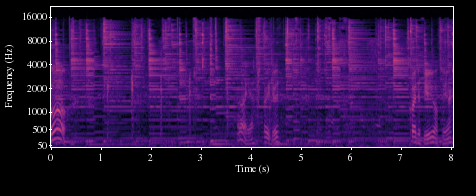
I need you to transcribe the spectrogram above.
Oh. Oh yeah, very good. Quite a view up here.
